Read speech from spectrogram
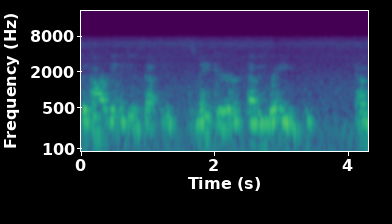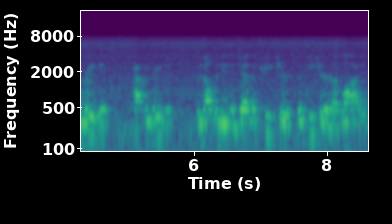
the carved images that its maker have engraved have engraved it, hath engraved it, the melted image, and the teacher the teacher of lies,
